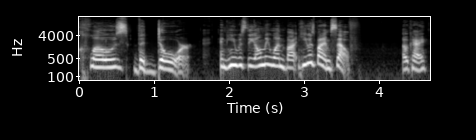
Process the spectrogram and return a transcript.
close the door." And he was the only one by he was by himself. Okay?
